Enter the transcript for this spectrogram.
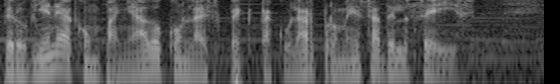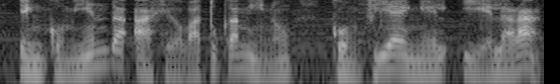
pero viene acompañado con la espectacular promesa del 6. Encomienda a Jehová tu camino, confía en Él y Él hará.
